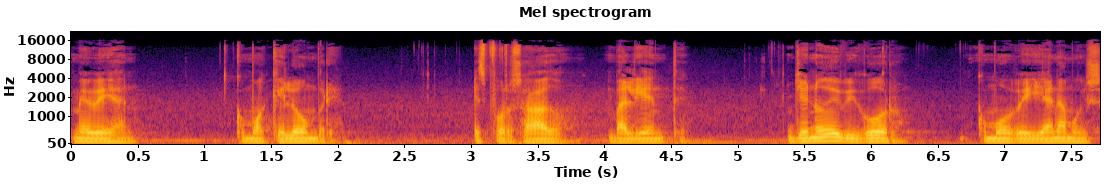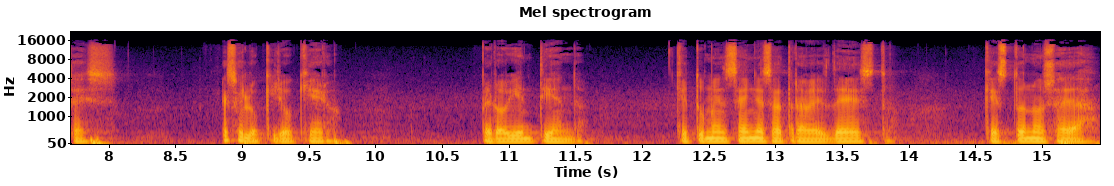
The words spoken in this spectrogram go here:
me vean como aquel hombre, esforzado, valiente, lleno de vigor, como veían a Moisés. Eso es lo que yo quiero. Pero hoy entiendo que tú me enseñas a través de esto que esto no se da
